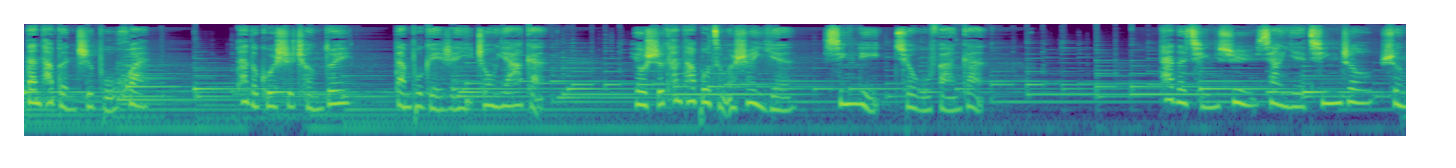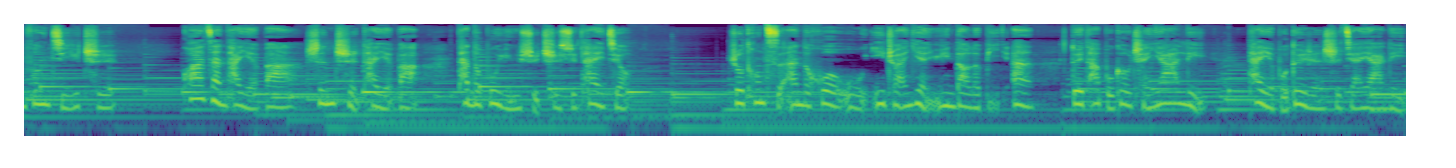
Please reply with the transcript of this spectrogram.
但他本质不坏，他的过失成堆。但不给人以重压感，有时看他不怎么顺眼，心里却无反感。他的情绪像一叶轻舟，顺风疾驰。夸赞他也罢，生斥他也罢，他都不允许持续太久。如同此岸的货物一转眼运到了彼岸，对他不构成压力，他也不对人施加压力。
